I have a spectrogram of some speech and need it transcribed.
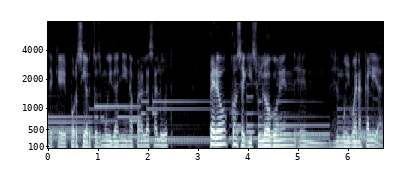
de que por cierto es muy dañina para la salud, pero conseguí su logo en, en muy buena calidad.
